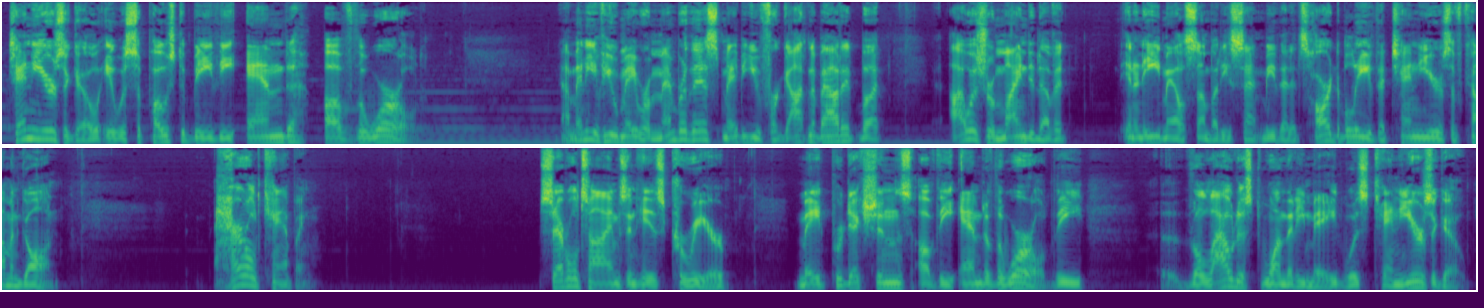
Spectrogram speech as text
Ten years ago, it was supposed to be the end of the world. Now, many of you may remember this, maybe you've forgotten about it, but I was reminded of it in an email somebody sent me that it's hard to believe that 10 years have come and gone. Harold Camping, several times in his career, made predictions of the end of the world. The, the loudest one that he made was 10 years ago.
